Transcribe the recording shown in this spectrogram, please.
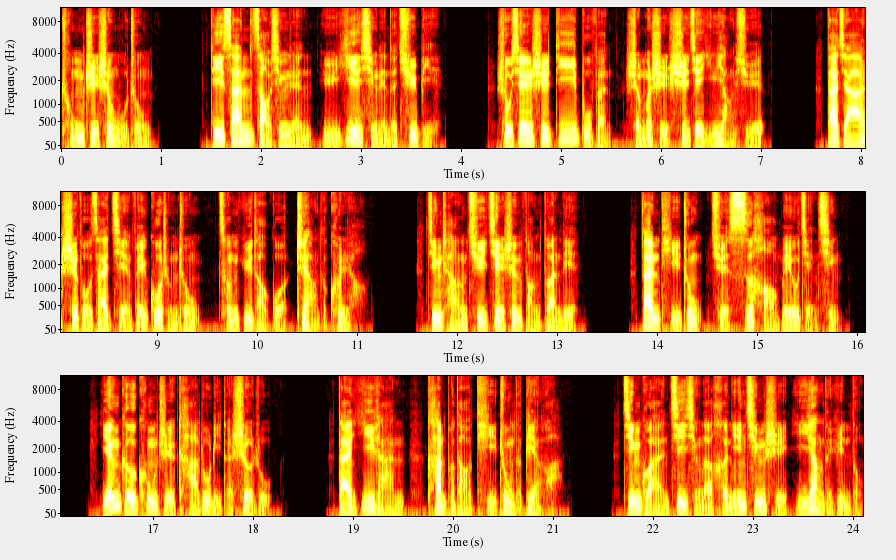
重置生物钟；第三，早型人与夜行人的区别。首先是第一部分，什么是时间营养学？大家是否在减肥过程中曾遇到过这样的困扰？经常去健身房锻炼，但体重却丝毫没有减轻；严格控制卡路里的摄入，但依然看不到体重的变化。尽管进行了和年轻时一样的运动，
